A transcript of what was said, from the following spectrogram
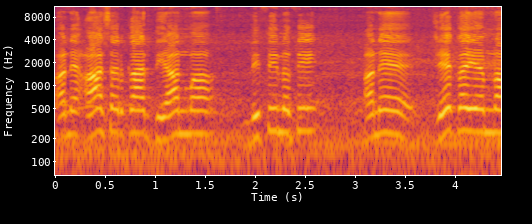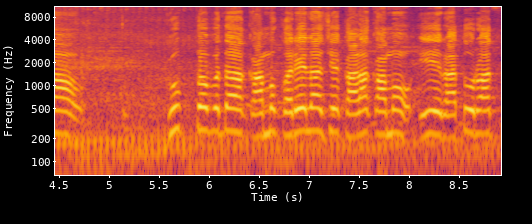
અને આ સરકાર ધ્યાનમાં લીધી નથી અને જે કંઈ એમના ગુપ્ત બધા કામો કરેલા છે, કાળા કામો, એ રાતોરાત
